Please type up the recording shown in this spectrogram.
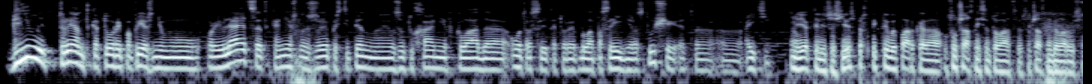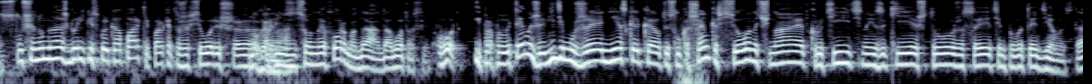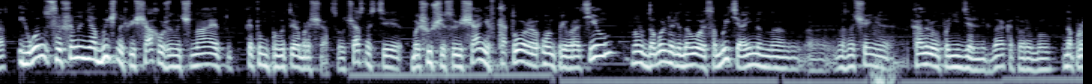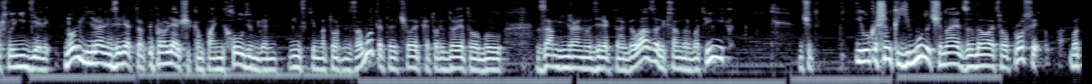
Длинный тренд, который по-прежнему проявляется, это, конечно же, постепенное затухание вклада отрасли, которая была последней растущей, это IT. Як ты лічыш ёсць перспектывы парка у сучаснай ситуации, в сучаснай Беларуси? Слушай, ну надо же говорить не сколько о парке. Парк это же всего лишь э, ну, организационная форма, да, да, в отрасли. Вот. И про ПВТ мы же видим уже несколько, вот из Лукашенко все начинает крутить на языке, что же с этим ПВТ делать. Да? И он в совершенно необычных вещах уже начинает к этому ПВТ обращаться. Вот, в частности, большущее совещание, в которое он превратил ну, довольно рядовое событие, а именно э, назначение кадрового понедельник, да, который был на прошлой неделе. Новый генеральный директор управляющей компании холдинга «Минский моторный завод», это человек, который до этого был зам генерального директора «БелАЗа» Александр Ботвинник. Значит, и Лукашенко ему начинает задавать вопросы. Вот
